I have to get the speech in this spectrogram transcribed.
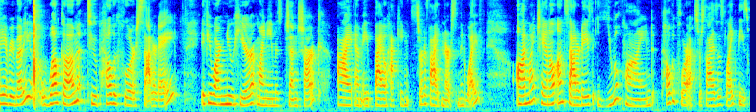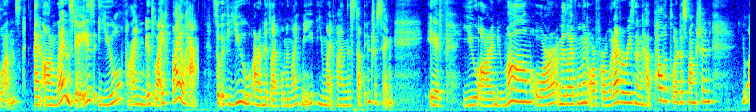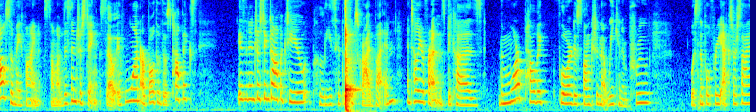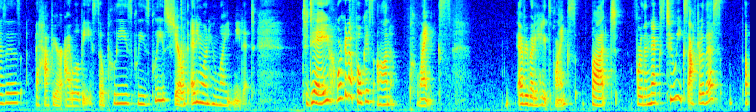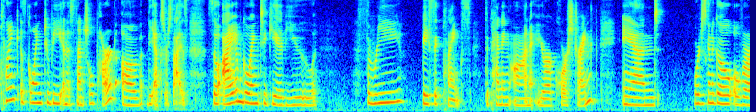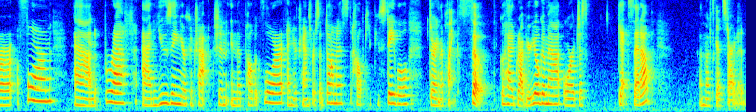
Hey everybody, welcome to Pelvic Floor Saturday. If you are new here, my name is Jen Shark. I am a biohacking certified nurse midwife. On my channel on Saturdays, you will find pelvic floor exercises like these ones. And on Wednesdays, you will find midlife biohack. So if you are a midlife woman like me, you might find this stuff interesting. If you are a new mom or a midlife woman or for whatever reason have pelvic floor dysfunction, you also may find some of this interesting. So if one or both of those topics is an interesting topic to you, please hit the subscribe button and tell your friends because the more pelvic floor dysfunction that we can improve with simple free exercises, the happier I will be. So please, please, please share with anyone who might need it. Today, we're gonna focus on planks. Everybody hates planks, but for the next two weeks after this, a plank is going to be an essential part of the exercise. So I am going to give you three basic planks depending on your core strength. And we're just gonna go over form and breath and using your contraction in the pelvic floor and your transverse abdominis to help keep you stable during the plank. So go ahead, grab your yoga mat or just get set up and let's get started.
